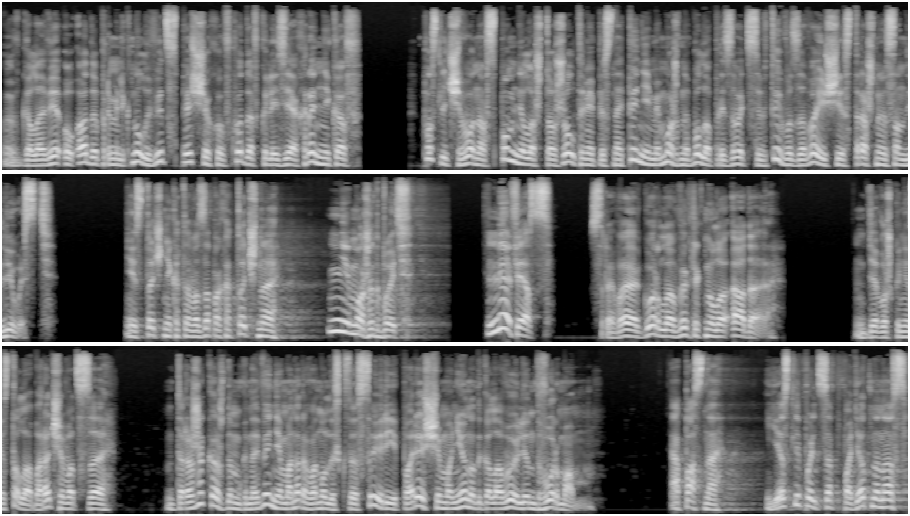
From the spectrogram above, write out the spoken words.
В голове у Ады промелькнул вид спящих у входа в колизей охранников, после чего она вспомнила, что желтыми песнопениями можно было призывать цветы, вызывающие страшную сонливость. Источник этого запаха точно... не может быть! «Лефис!» Срывая горло, выкрикнула Ада. Девушка не стала оборачиваться. Дорожа каждым мгновением, она рванулась к Тессерии, парящему у неё над головой линдвурмом. «Опасно. Если пыльца попадёт на нас,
